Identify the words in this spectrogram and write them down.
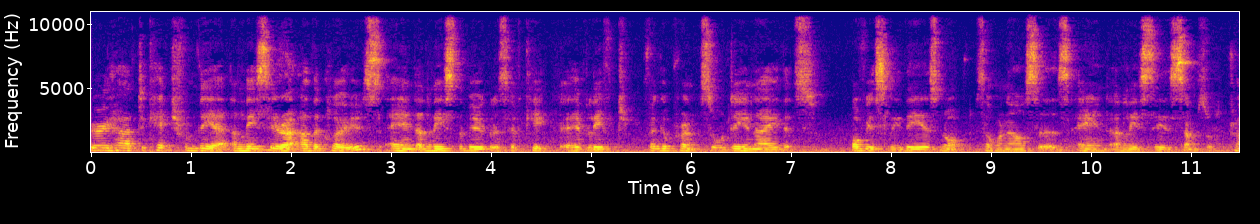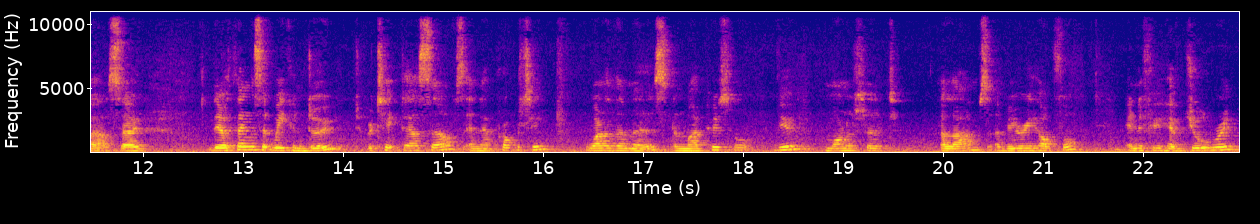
very hard to catch from there unless there are other clues and unless the burglars have kept have left fingerprints or DNA that's obviously theirs, not someone else's, and unless there's some sort of trail. So there are things that we can do to protect ourselves and our property. One of them is, in my personal view, monitored alarms are very helpful. And if you have jewellery,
